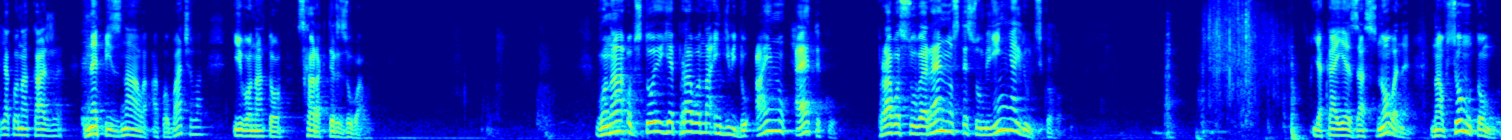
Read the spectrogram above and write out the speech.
як вона каже, не пізнала, а побачила, і вона то схарактеризувала. Вона обстоює право на індивідуальну етику, право суверенності сумління людського, яке є засноване на всьому тому,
